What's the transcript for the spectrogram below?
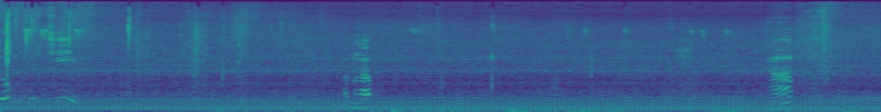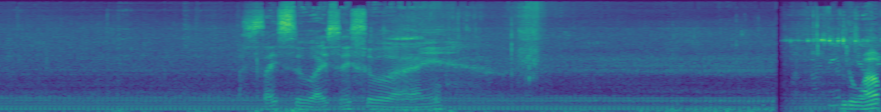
ยกขึ้นชีพทำครับ ครับไซส์สวยไซส์สวยดูครับ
